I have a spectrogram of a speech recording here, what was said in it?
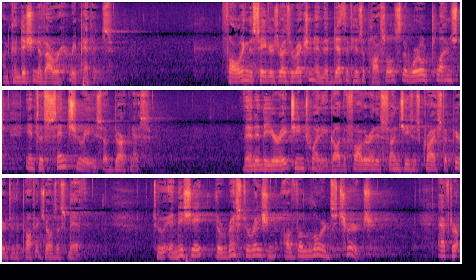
on condition of our repentance. Following the Savior's resurrection and the death of his apostles, the world plunged into centuries of darkness. Then, in the year 1820, God the Father and his Son Jesus Christ appeared to the prophet Joseph Smith to initiate the restoration of the Lord's church. After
